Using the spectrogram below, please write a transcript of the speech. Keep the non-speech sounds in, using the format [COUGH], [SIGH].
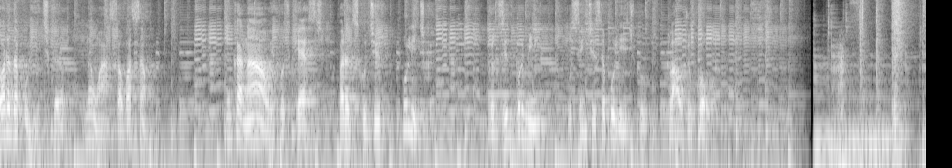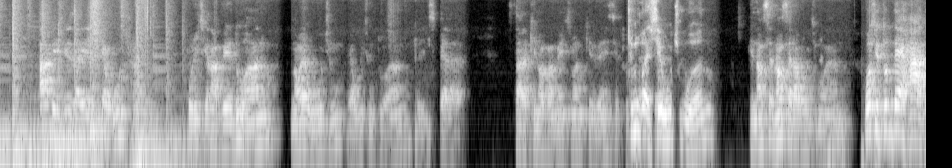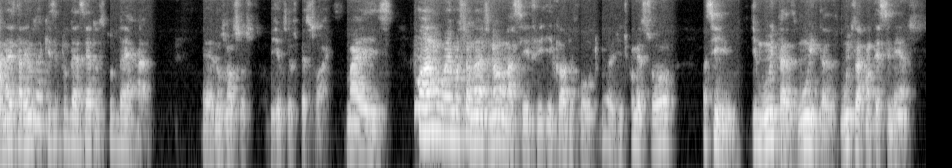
Fora da política não há salvação. Um canal e podcast para discutir política. Produzido por mim, o cientista político Cláudio Couto. Ah, bem-vindos a esse que é o último Política na Veia do ano. Não é o último, é o último do ano. A gente espera estar aqui novamente no ano que vem. Se que não vai ser o último ano. E não, não será o último ano. Ou se tudo der errado, né? Estaremos aqui se tudo der certo ou se tudo der errado. É, nos nossos objetivos pessoais. Mas um ano emocionante, não, Nassif e Cláudio Couto? A gente começou, assim, de muitas, muitas, muitos acontecimentos.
